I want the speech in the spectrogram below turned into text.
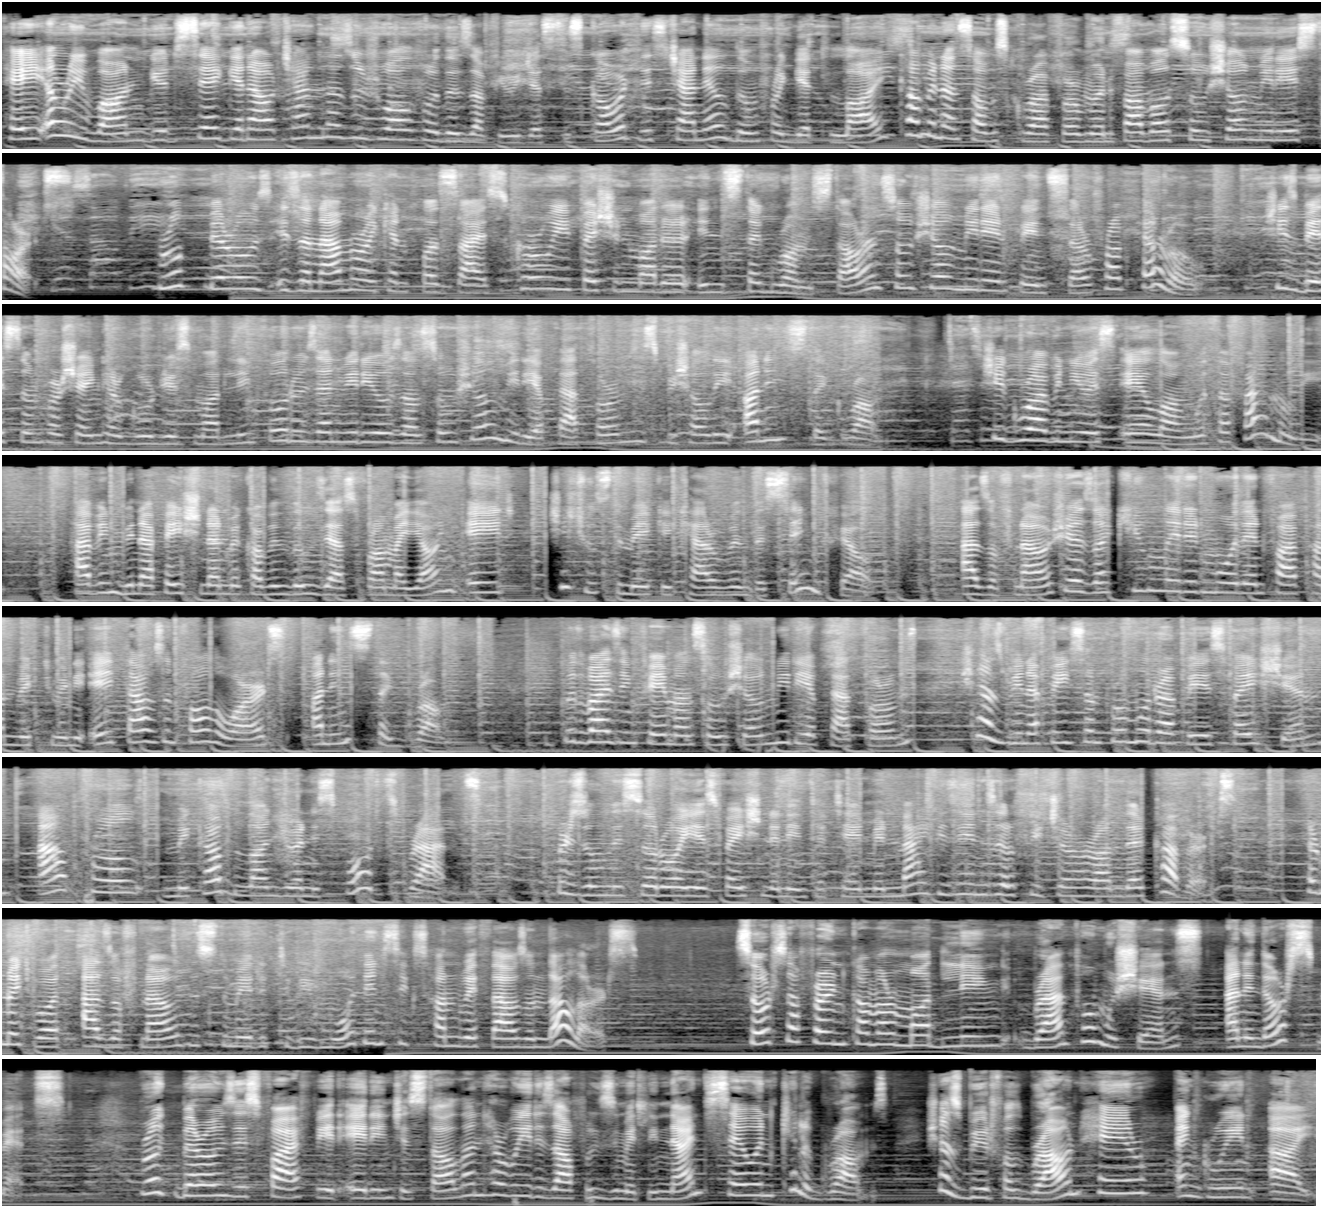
Hey everyone, good to again our channel as usual. For those of you who just discovered this channel, don't forget to like, comment and subscribe for more info about social media stars. Brooke Barrows is an American plus-size curvy fashion model, Instagram star and social media influencer from Peru. She's best known for sharing her gorgeous modeling photos and videos on social media platforms, especially on Instagram. She grew up in USA along with her family. Having been a fashion and makeup enthusiast from a young age, she chose to make a career in the same field. As of now, she has accumulated more than 528,000 followers on Instagram. With rising fame on social media platforms, she has been a face and promoter of various fashion, apparel, makeup, lingerie and sports brands. Presumably, Soroya's fashion and entertainment magazines will feature her on their covers. Her net worth as of now is estimated to be more than $600,000. Source of her income are modeling, brand promotions, and endorsements. Brooke Barrows is 5 feet 8 inches tall and her weight is approximately 97 kilograms. She has beautiful brown hair and green eyes.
